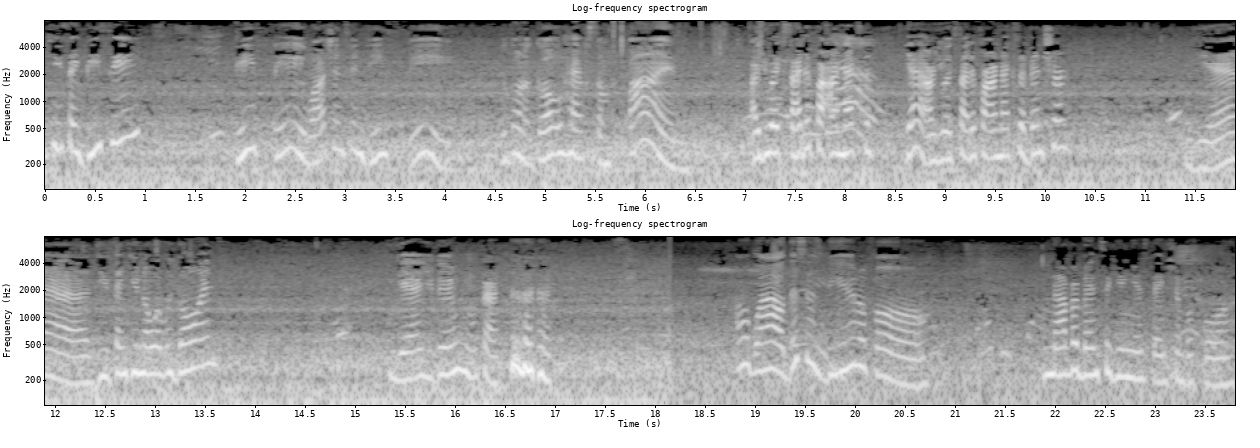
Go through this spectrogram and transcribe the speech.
Can you say DC? DC, Washington, DC. We're gonna go have some fun. Are you excited for our next? Yeah, are you excited for our next adventure? Yeah. Do you think you know where we're going? Yeah, you do? Okay. oh wow, this is beautiful. Never been to Union Station before.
